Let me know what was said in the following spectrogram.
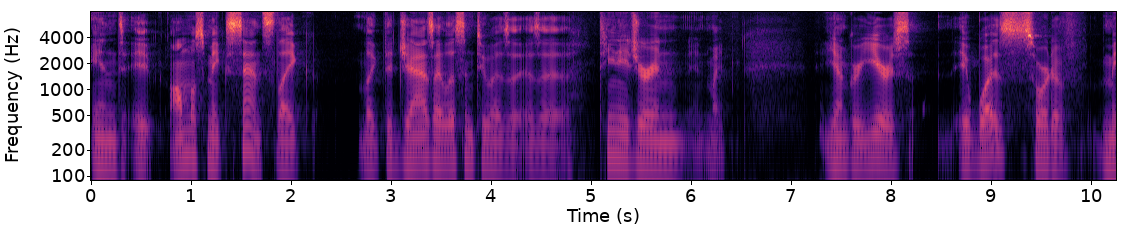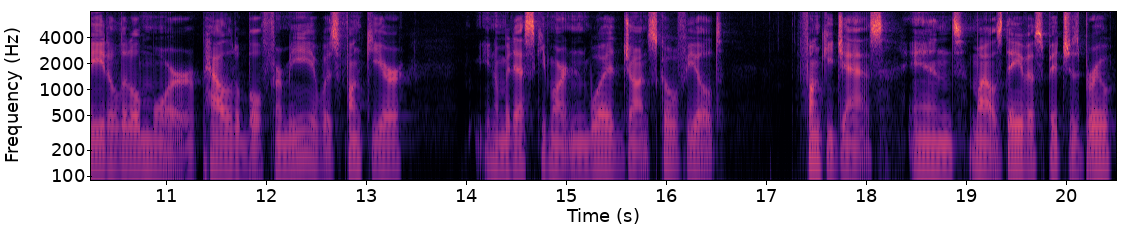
And it almost makes sense like like the jazz I listened to as a as a teenager in, in my younger years, it was sort of made a little more palatable for me. It was funkier, you know, Medeski, Martin Wood, John Scofield, funky jazz, and Miles Davis, Bitches Brew,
